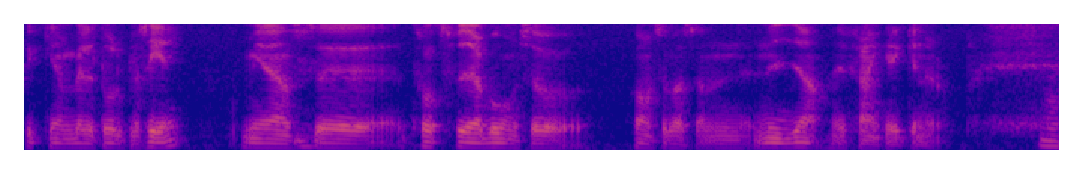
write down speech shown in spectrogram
fick en väldigt dålig placering. Medan eh, trots fyra bom så kom Sebastian nia i Frankrike nu. Ja.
